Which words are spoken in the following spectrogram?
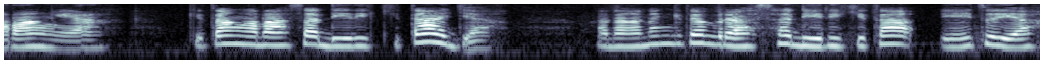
orang ya kita ngerasa diri kita aja. Kadang-kadang kita berasa diri kita ya itu ya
